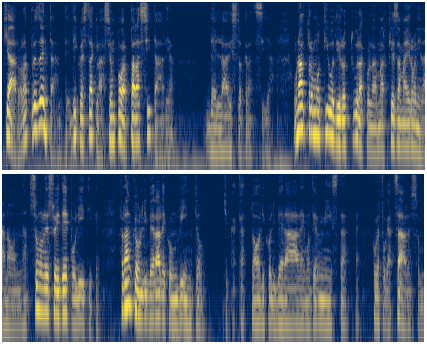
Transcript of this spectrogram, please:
chiaro rappresentante di questa classe un po' parassitaria dell'aristocrazia. Un altro motivo di rottura con la marchesa Maironi, la nonna, sono le sue idee politiche. Franco è un liberale convinto, cattolico, liberale, modernista, eh, come Fogazzaro, insomma,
